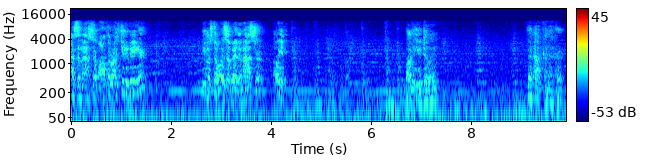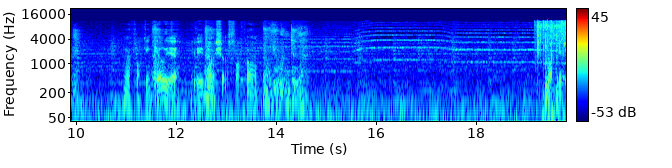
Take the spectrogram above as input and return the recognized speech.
Has the Master authorized you to be here? You must always obey the Master. Oh, yeah. What are you doing? You're not gonna hurt me. I'm gonna fucking kill you if you don't shut the fuck up. No, you wouldn't do that. Fuck it.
